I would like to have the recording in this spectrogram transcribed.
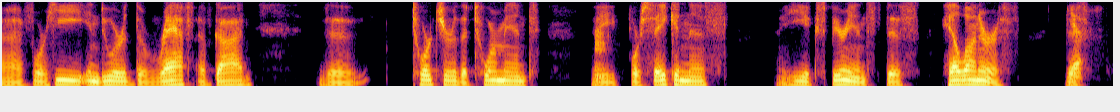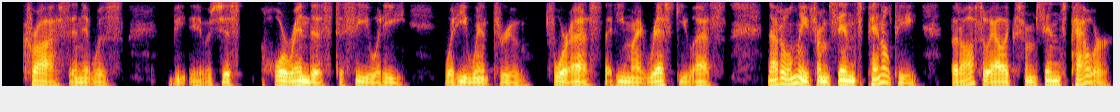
uh, for he endured the wrath of God, the torture, the torment, the forsakenness. He experienced this hell on earth, this Yes. cross, and it was it was just horrendous to see what he what he went through for us that he might rescue us not only from sin's penalty but also alex from sin's power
